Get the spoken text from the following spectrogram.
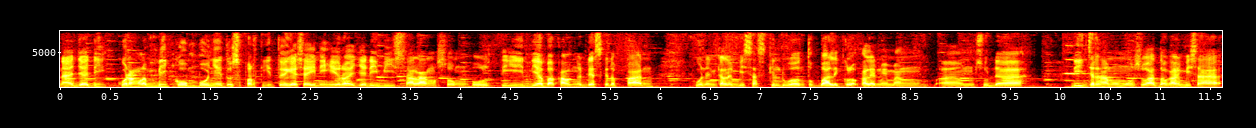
Nah, jadi kurang lebih kombonya itu seperti itu ya guys ya ini hero ya. Jadi bisa langsung ulti, dia bakal ngedes ke depan. Kemudian kalian bisa skill 2 untuk balik kalau kalian memang um, sudah diincar sama musuh atau kalian bisa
